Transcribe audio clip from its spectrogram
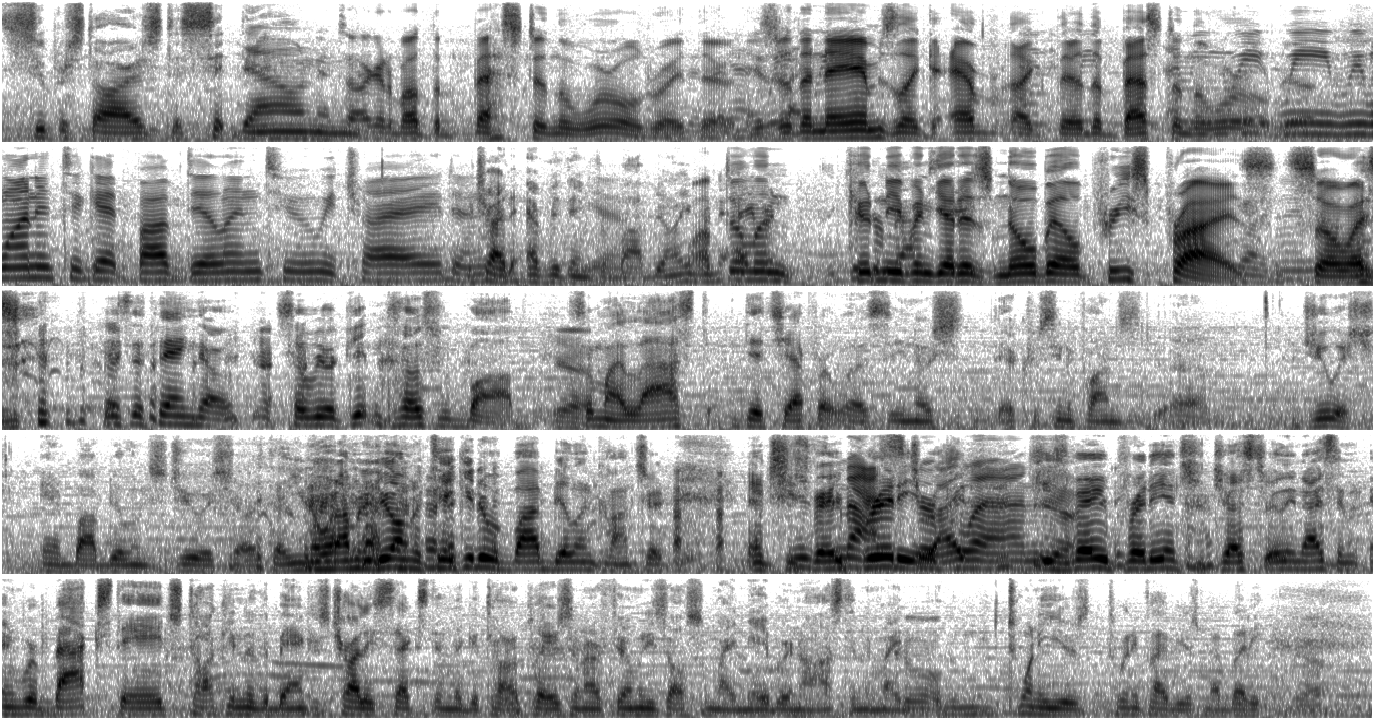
superstars to sit down and Talking about the best in the world right there. These are the names like ev- like they're the best in the world. We, yeah. we, we wanted to get Bob Dylan too. We tried. We tried everything from yeah. Bob Dylan. Bob Even- Dylan even- couldn't even get his Nobel Peace Prize. Right. So I said, Here's the thing, though. So we were getting close with Bob. Yeah. So my last ditch effort was, you know, uh, Christina Fon's uh, Jewish and Bob Dylan's Jewish. So I thought, you know what I'm going to do? I'm going to take you to a Bob Dylan concert. And she's His very pretty, master right? plan. She's Yeah. very pretty and she dressed really nice. And, and we're backstage talking to the band because Charlie Sexton, the guitar player, is in our film. And he's also my neighbor in Austin and my Cool. 20 years, 25 years, my buddy.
